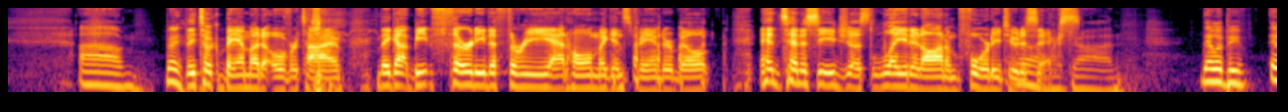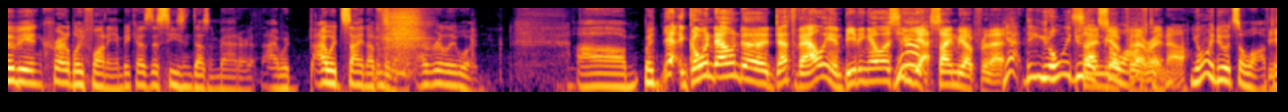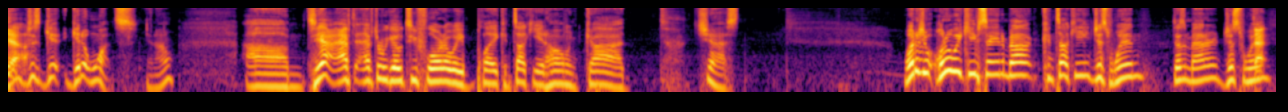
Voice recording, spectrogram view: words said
Um, but they took Bama to overtime. they got beat thirty to three at home against Vanderbilt and Tennessee just laid it on them 42 to oh 6. my god. That would be it would be incredibly funny and because this season doesn't matter, I would I would sign up for that. I really would. Um, but yeah, going down to Death Valley and beating LSU, yeah, yeah sign me up for that. Yeah, you only do sign that so often. that right now. You only do it so often. Yeah. just get get it once, you know. Um, so yeah, after after we go to Florida, we play Kentucky at home, and God, just what did you what do we keep saying about Kentucky? Just win. Doesn't matter. Just win. That,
